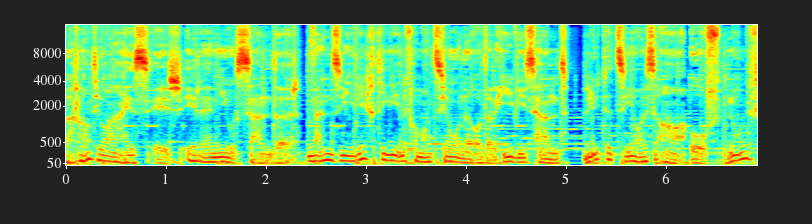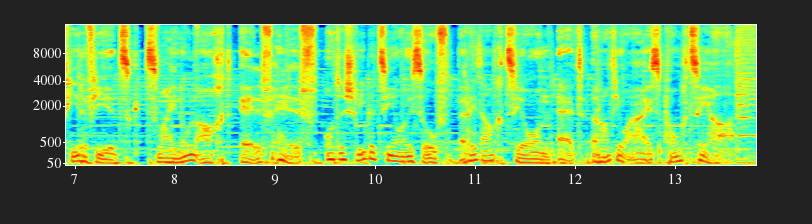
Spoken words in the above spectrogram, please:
Radio 1 ist Ihre News-Sender. Wenn Sie wichtige Informationen oder Hinweise haben, rufen Sie uns an auf 044 208 1111 oder schreiben Sie uns auf redaktion.radio1.ch.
